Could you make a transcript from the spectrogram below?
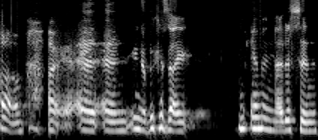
um, I- and, and you know because I am in medicine,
